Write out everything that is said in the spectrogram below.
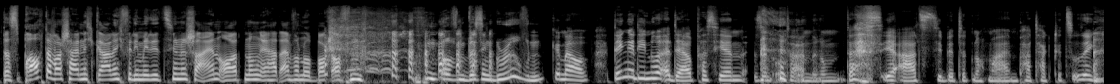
Das braucht er wahrscheinlich gar nicht für die medizinische Einordnung. Er hat einfach nur Bock auf ein, auf ein bisschen Grooven. Genau. Dinge, die nur Adele passieren, sind unter anderem, dass ihr Arzt sie bittet, nochmal ein paar Takte zu singen.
